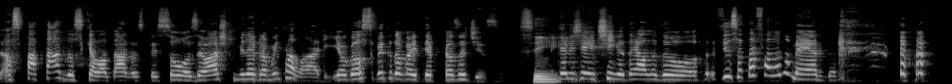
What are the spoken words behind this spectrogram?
as patadas que ela dá nas pessoas, eu acho que me lembra muito a Lari. E eu gosto muito da Maitê por causa disso. Sim. Aquele jeitinho dela do. Viu, você tá falando merda.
